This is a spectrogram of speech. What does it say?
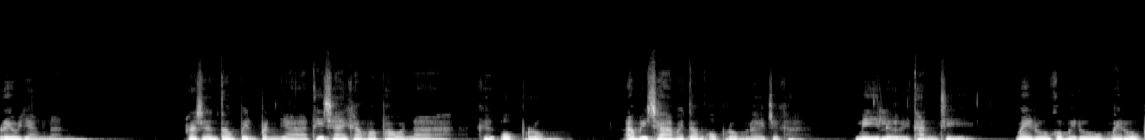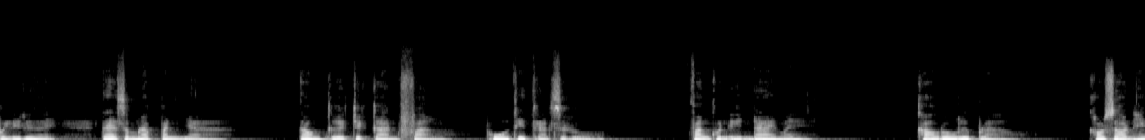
เร็วอย่างนั้น เพราะฉะนั้นต้องเป็นปัญญาที่ใช้คำว่าภาวนา คืออบรม อวิชชาไม่ต้องอบรมเลยเจ้าค่ะ มีเลยทันที ไม่รู้ก็ไม่รู้ ไม่รู้ไปเรื่อยๆ แต่สำหรับปัญญา ต้องเกิดจากการฟัง ผู้ที่ตรัสรู้ ฟังคนอื่นได้ไหม เขารู้หรือเปล่า เขาสอนให้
